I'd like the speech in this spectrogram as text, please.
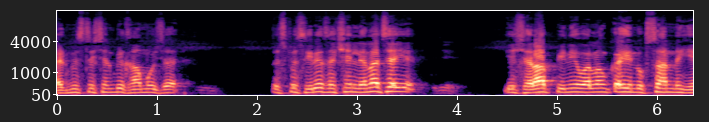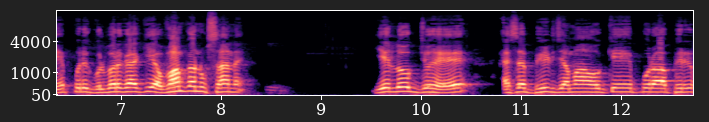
एडमिनिस्ट्रेशन भी खामोश है। तो इस पर सीरियस एक्शन लेना चाहिए। ये शराब पीने वालों का ही नुकसान नहीं है पूरे गुलबर्गा की अवाम का नुकसान है। ये लोग जो है ऐसा भीड़ जमा होके पूरा फिर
